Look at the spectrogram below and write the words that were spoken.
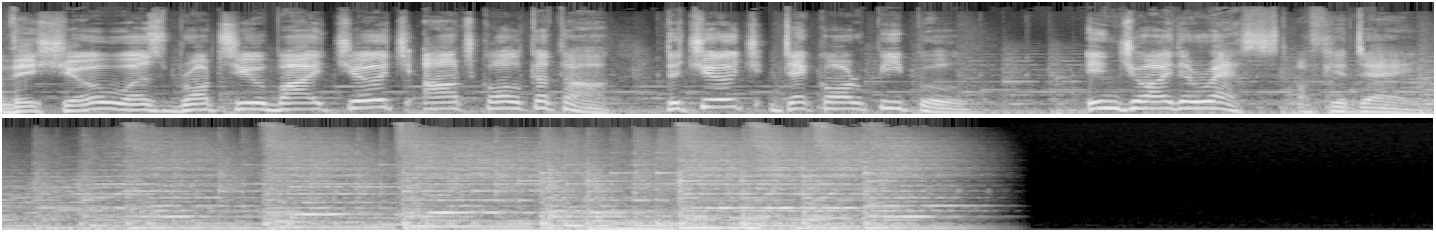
This show was brought to you by Church Art Kolkata, the church decor people. Enjoy the rest of your day.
